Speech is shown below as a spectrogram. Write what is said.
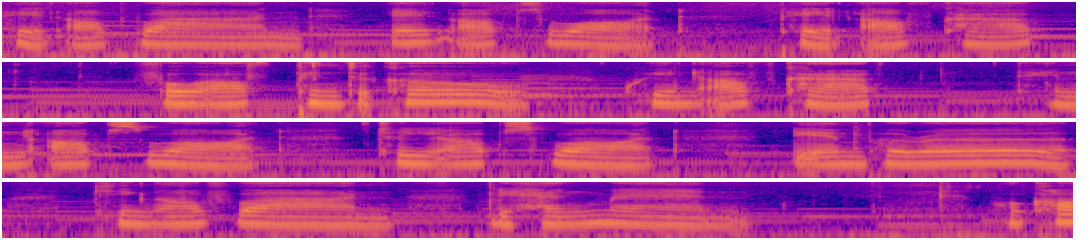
Page of Wands Eight of Swords Page of Cups Four of Pentacle Queen of Cups Ten of Swords Three of Swords The Emperor King of Wands The Hangman หัวข้อ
